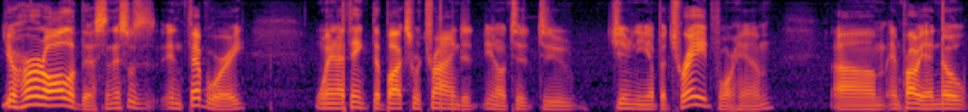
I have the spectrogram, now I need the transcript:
you heard all of this, and this was in February when I think the Bucks were trying to, you know, to to ginny up a trade for him, um, and probably had no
